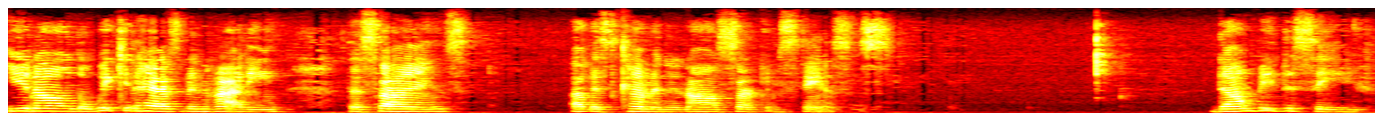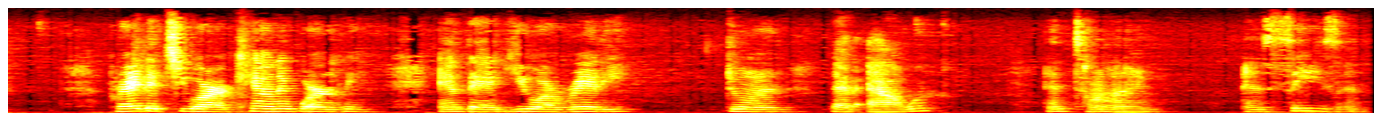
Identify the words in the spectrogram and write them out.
you know, the wicked has been hiding the signs of his coming in all circumstances. Don't be deceived. Pray that you are accounted worthy and that you are ready during that hour and time and season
